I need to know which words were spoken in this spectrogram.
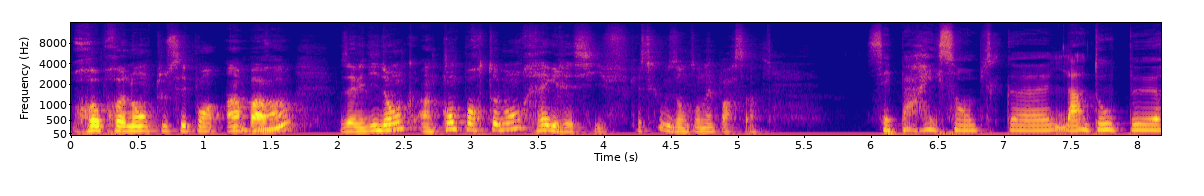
reprenons tous ces points un par un. Vous avez dit donc un comportement régressif. Qu'est-ce que vous entendez par ça? C'est par exemple que l'ado peut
